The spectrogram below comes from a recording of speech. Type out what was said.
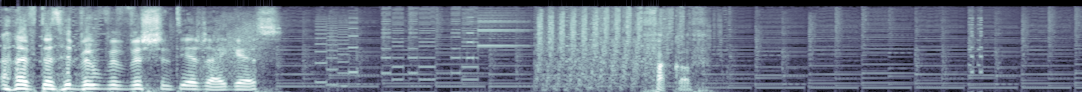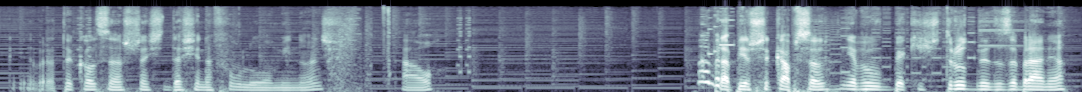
Ale wtedy byłby w wyższym tierze, I guess. Fuck off. Okej, dobra, te kolce na szczęście da się na fullu ominąć. Au. Dobra, pierwszy kapsel. Nie był jakiś trudny do zebrania.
